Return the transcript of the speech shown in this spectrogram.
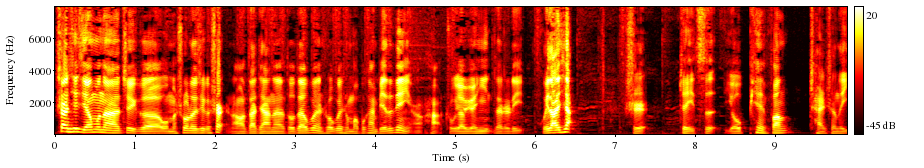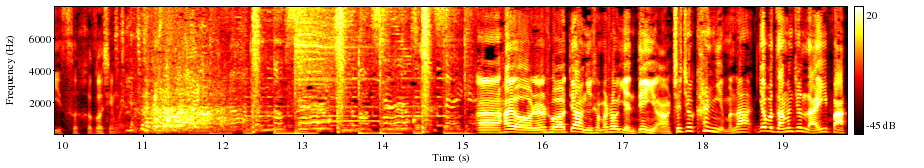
上期节目呢，这个我们说了这个事儿，然后大家呢都在问说为什么不看别的电影哈？主要原因在这里回答一下，是这一次由片方产生的一次合作行为。嗯，还有人说调你什么时候演电影？这就看你们了。要不咱们就来一把，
